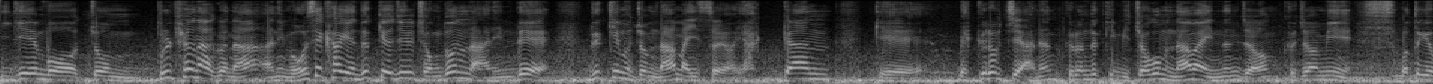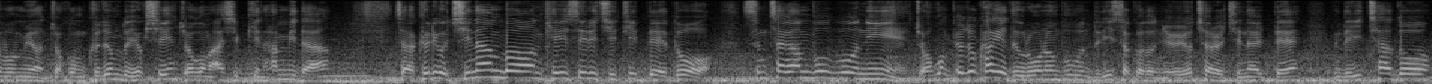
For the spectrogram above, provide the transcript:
이게 뭐 좀 불편하거나 아니면 어색하게 느껴질 정도는 아닌데 느낌은 좀 남아 있어요. 약 간 이렇게 매끄럽지 않은 그런 느낌이 조금은 남아 있는 점, 그 점이 어떻게 보면 조금 그 점도 역시 조금 아쉽긴 합니다. 자, 그리고 지난번 K3 GT 때도 승차감 부분이 조금 뾰족하게 들어오는 부분들이 있었거든요. 요 차를 지날 때. 근데 이 차도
